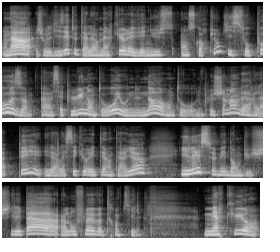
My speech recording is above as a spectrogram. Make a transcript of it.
On a, je vous le disais tout à l'heure, Mercure et Vénus en scorpion qui s'opposent à cette lune en taureau et au nœud nord en taureau. Donc le chemin vers la paix et vers la sécurité intérieure, il est semé d'embûches. Il n'est pas un long fleuve tranquille. Mercure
